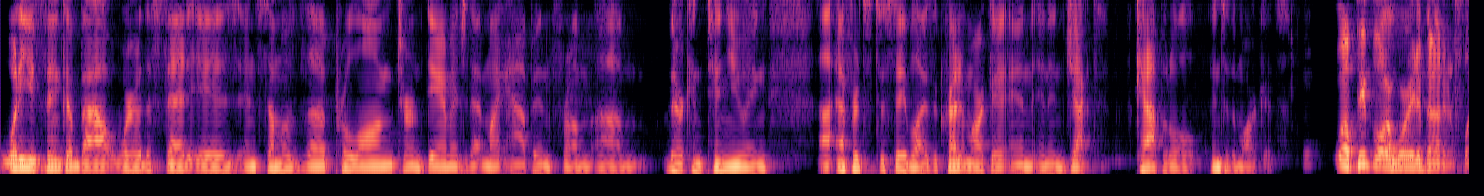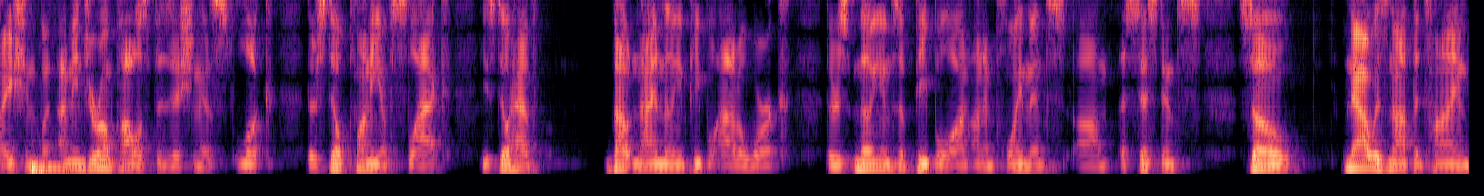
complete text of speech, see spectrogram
what do you think about where the Fed is and some of the prolonged term damage that might happen from um, their continuing uh, efforts to stabilize the credit market and, and inject capital into the markets? Well, people are worried about inflation, but I mean, Jerome Powell's position is look, there's still plenty of slack. You still have about 9 million people out of work. There's millions of people on unemployment um, assistance. So now is not the time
